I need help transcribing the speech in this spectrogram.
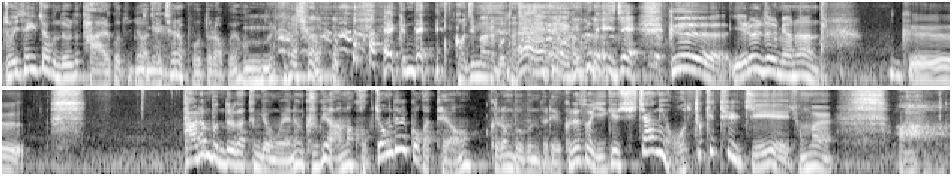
저희 세입자분들도 다 알거든요. 제 채널 보더라고요. 근데 거짓말을 못 하시고. 예, 예. 근데 이제 그 예를 들면은 그 다른 분들 같은 경우에는 그게 아마 걱정될 것 같아요. 그런 부분들이. 그래서 이게 시장이 어떻게 튈지 정말 아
